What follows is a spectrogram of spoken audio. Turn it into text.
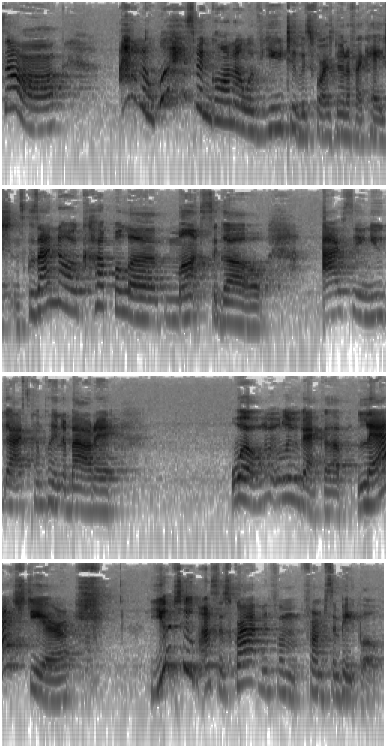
saw, I don't know what has been going on with YouTube as far as notifications. Cause I know a couple of months ago, I've seen you guys complain about it. Well, let me, let me back up. Last year, YouTube unsubscribed me from, from some people.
